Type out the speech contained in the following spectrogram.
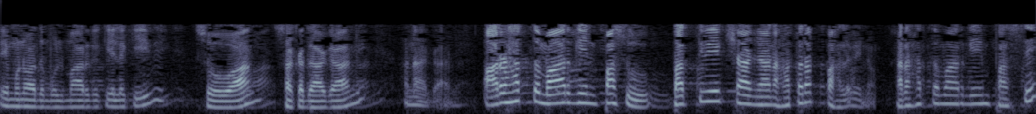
ඒ මොනවද මුල් මාර්ග කියලා කිව්වේ? සෝවාන්, සකදාගාමි, අනාගාමි. අරහත් මාර්ගයෙන් පසු ප්‍රතිවේක්ෂා ඥාන හතරක් පහළ වෙනවා. අරහත් මාර්ගයෙන් පස්සේ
